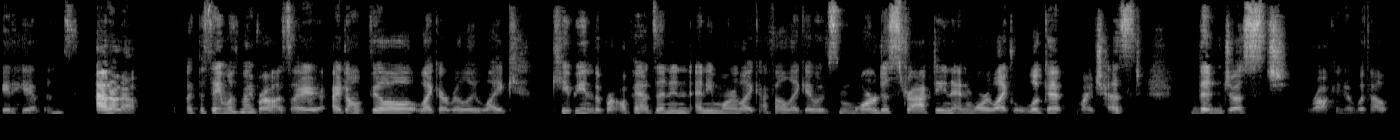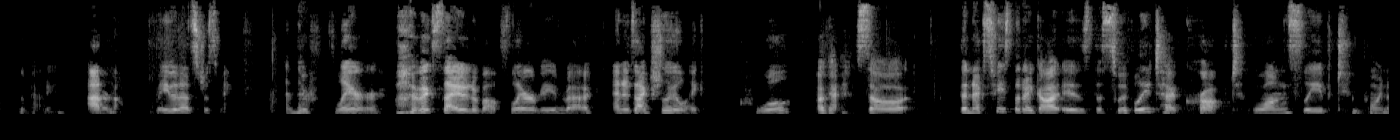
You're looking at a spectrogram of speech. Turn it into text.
It happens. I don't know. Like the same with my bras. I, I don't feel like I really like keeping the bra pads in, in anymore. Like I felt like it was more distracting and more like look at my chest than just rocking it without the padding. I don't know. Maybe that's just me. And they're flare. I'm excited about flare being back. And it's actually like cool. Okay, so the next piece that I got is the Swiftly Tech Cropped Long Sleeve 2.0.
